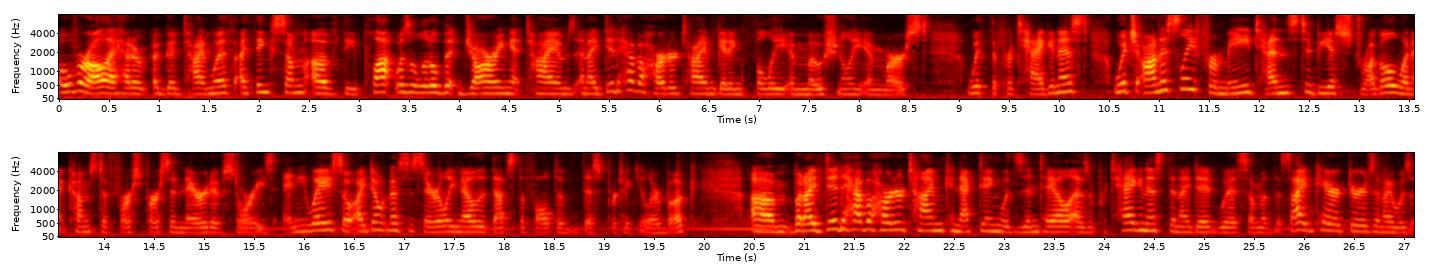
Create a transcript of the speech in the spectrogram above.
overall I had a, a, good time with. I think some of the plot was a little bit jarring at times, and I did have a harder time getting fully emotionally immersed with the protagonist, which honestly for me tends to be a struggle when it comes to first person narrative stories anyway, so I don't necessarily know that that's the fault of this particular book. Um, but I did have a harder time connecting with Zintail as a protagonist than I did with some of the side characters, and I was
